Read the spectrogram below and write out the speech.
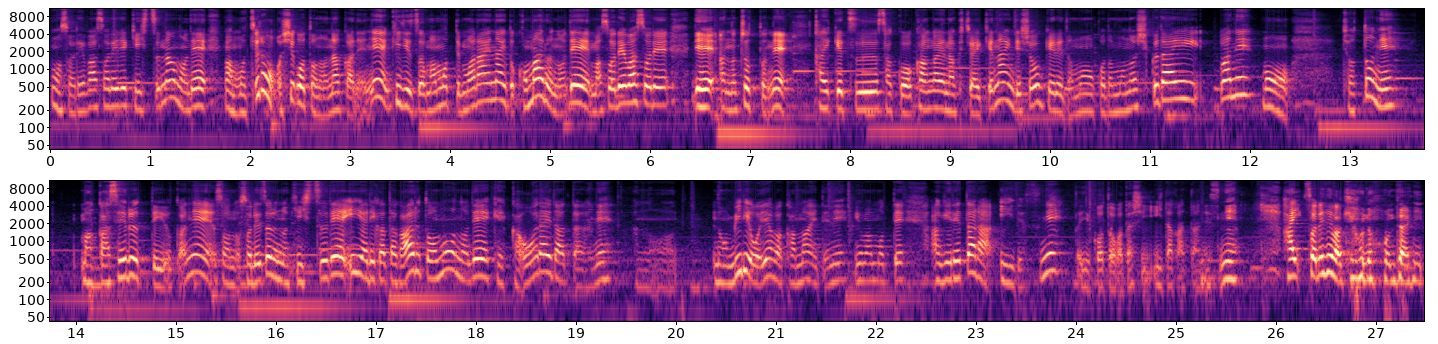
もうそれはそれで気質なので、まあ、もちろんお仕事の中でね期日を守ってもらえないと困るので、まあ、それはそれであのちょっとね解決策を考えなくちゃいけないんでしょうけれども子どもの宿題はねもうちょっとね任せるっていうかねそのそれぞれの気質でいいやり方があると思うので結果往来だったらねあののんびり親は構えてね見守ってあげれたらいいですねということを私言いたかったんですね。はいそれでは今日の本題に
